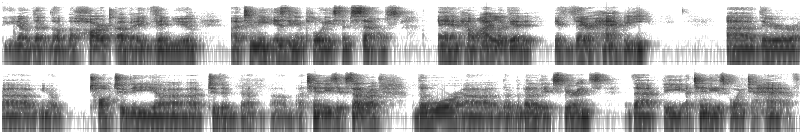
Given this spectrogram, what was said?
you know, the, the, the heart of a venue uh, to me is the employees themselves. And how I look at it, if they're happy, they're, you know, talk to the, uh, uh, to the uh, um, attendees, etc., the more, the, the better the experience that the attendee is going to have.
